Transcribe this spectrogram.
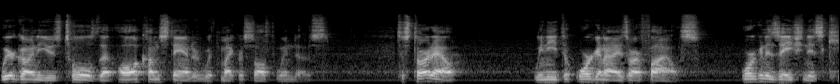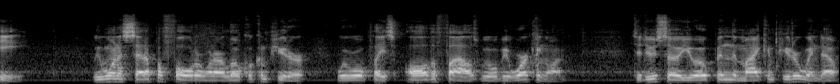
we are going to use tools that all come standard with Microsoft Windows. To start out, we need to organize our files. Organization is key. We want to set up a folder on our local computer where we will place all the files we will be working on. To do so, you open the My Computer window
